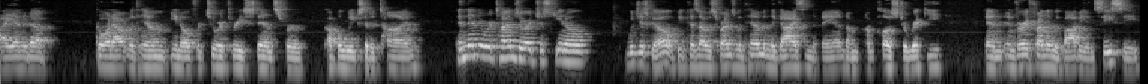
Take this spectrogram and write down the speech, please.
I ended up going out with him, you know, for two or three stints for a couple weeks at a time. And then there were times where I just, you know, would just go because I was friends with him and the guys in the band. I'm, I'm close to Rikki and, and very friendly with Bobby and Cece.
